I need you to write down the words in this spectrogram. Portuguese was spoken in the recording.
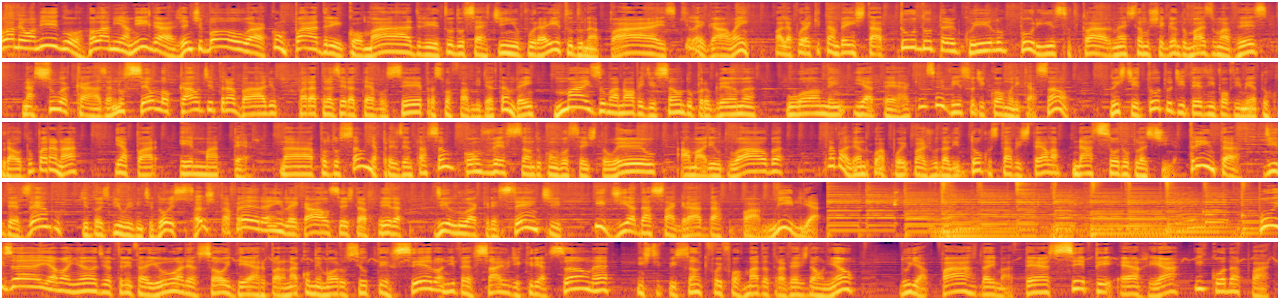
Olá, meu amigo. Olá, minha amiga. Gente boa, compadre, comadre, tudo certinho por aí, tudo na paz. Que legal, hein? Olha, por aqui também está tudo tranquilo. Por isso, claro, né, estamos chegando mais uma vez na sua casa, no seu local de trabalho, para trazer até você, para sua família também, mais uma nova edição do programa O Homem e a Terra, que é um serviço de comunicação do Instituto de Desenvolvimento Rural do Paraná e a Par Emater. Na produção e apresentação, conversando com você estou eu, Amarildo Alba, trabalhando com apoio com a ajuda ali do Gustavo Estela na sonoplastia. 30 de dezembro de 2022, sexta-feira, hein? Legal, sexta-feira de lua crescente e dia da Sagrada Família. Pois é, e amanhã, dia 31, olha só, o IDR Paraná comemora o seu terceiro aniversário de criação, né? Instituição que foi formada através da união do IAPAR, da Imater, CPRA e Codapar.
